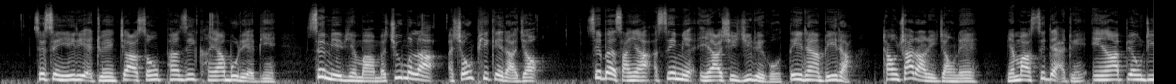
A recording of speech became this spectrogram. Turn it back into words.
။စစ်စင်ရေးတွေအတွင်းကြာဆုံးဖမ်းဆီးခံရမှုတွေအပြင်စစ်မြေပြင်မှာမချူမလအရှုံးဖြစ်ခဲ့တာကြောင့်စစ်ဘက်ဆိုင်ရာအစစ်မြင့်အရာရှိကြီးတွေကိုတေတံပေးတာ ထောင်ချတာတွေကြောင့်လည်းမြန်မာစစ်တပ်အတွင်းအင်အားပြုံးတိ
